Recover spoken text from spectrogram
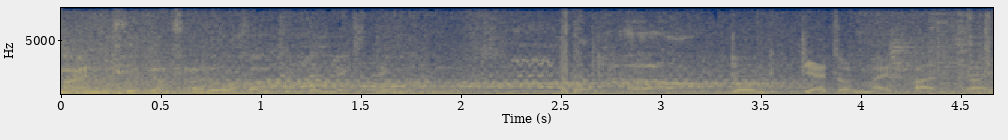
Haben einen Krieger verloren. Don't get on my bad side.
